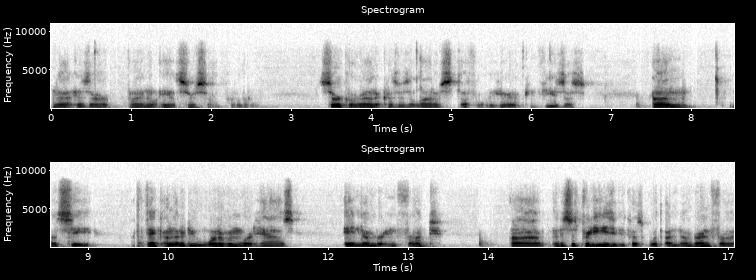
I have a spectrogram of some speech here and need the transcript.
And that is our final answer. So little circle around it because there's a lot of stuff over here that confuses us. Um, let's see. I think I'm going to do one of them where it has a number in front. Uh, and this is pretty easy because with a number in front,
